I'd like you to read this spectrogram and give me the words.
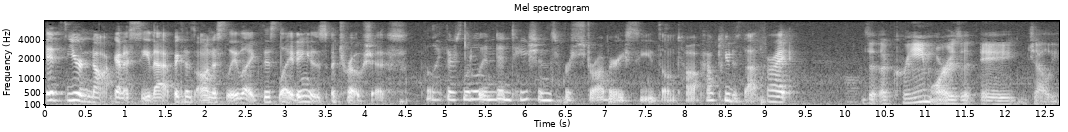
It's you're not gonna see that because honestly, like this lighting is atrocious. But like there's little indentations for strawberry seeds on top. How cute is that? All right, Is it a cream or is it a jelly?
